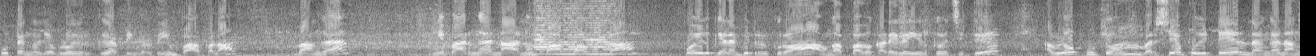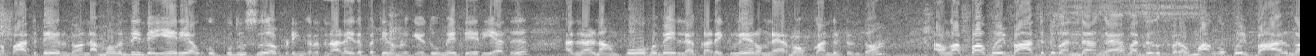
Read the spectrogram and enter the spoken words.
கூட்டங்கள் எவ்வளோ இருக்குது அப்படிங்கிறதையும் பார்க்கலாம். வாங்க நீங்கள் பாருங்கள் நானும் பாப்பாவும் தான் கோயிலுக்கு கிளம்பிட்டு இருக்கிறோம். அவங்க அப்பாவை கடையில் இருக்க வச்சுட்டு அவ்வளோ கூட்டம் வரிசையாக போயிட்டே இருந்தாங்க. நாங்கள் பார்த்துட்டே இருந்தோம். நம்ம வந்து இந்த ஏரியாவுக்கு புதுசு அப்படிங்கிறதுனால இதை பற்றி நம்மளுக்கு எதுவுமே தெரியாது. அதனால நாங்கள் போகவே இல்லை. கடைக்குள்ளேயே ரொம்ப நேரமாக உட்காந்துட்டு இருந்தோம். அவங்க அப்பா போய் பார்த்துட்டு வந்தாங்க. வந்ததுக்கு பிறகும் அங்கே போய் பாருங்க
